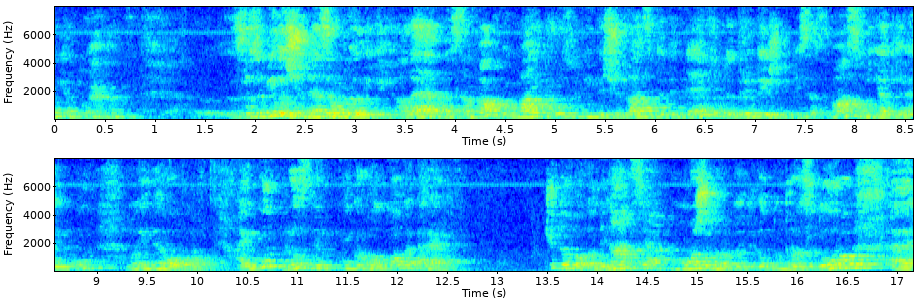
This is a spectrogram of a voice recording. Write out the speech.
Ну, я зрозуміло, що не зробили їй. Але сам факт ви маєте розуміти, що 21 день, тобто 3 тижні після смазу, ніякий айкун ми не робимо. Айкун плюс мі- мікроголковий РФ. Чудова комбінація, можемо робити одну процедуру, е,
